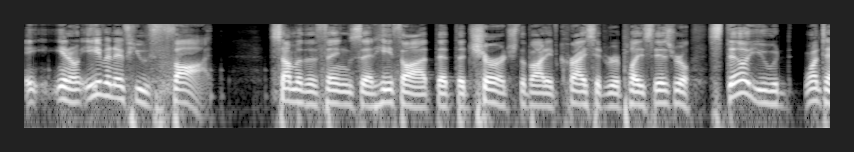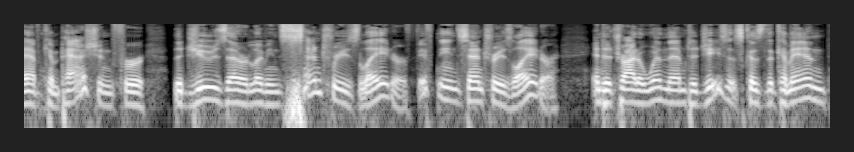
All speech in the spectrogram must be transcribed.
you know, even if you thought some of the things that he thought that the church, the body of Christ, had replaced Israel, still you would want to have compassion for the Jews that are living centuries later, 15 centuries later, and to try to win them to Jesus because the command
